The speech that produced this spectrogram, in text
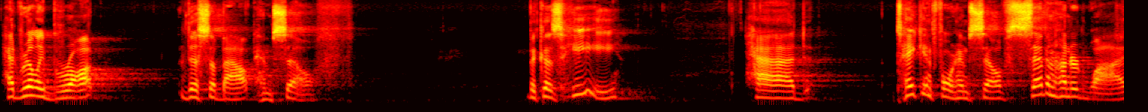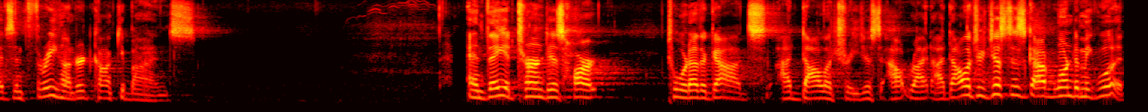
had really brought this about himself because he had taken for himself 700 wives and 300 concubines. And they had turned his heart toward other gods, idolatry, just outright idolatry, just as God warned him he would.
